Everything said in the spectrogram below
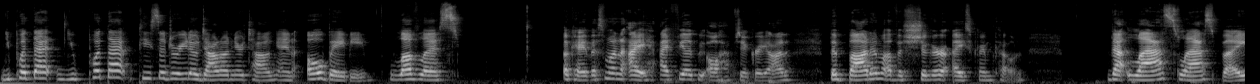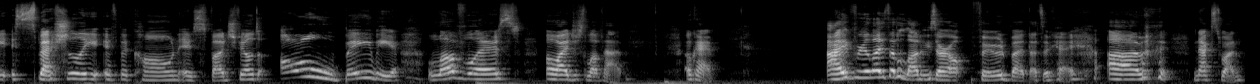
you put that you put that piece of Dorito down on your tongue and oh baby, love list. Okay, this one I I feel like we all have to agree on. The bottom of a sugar ice cream cone. That last last bite, especially if the cone is fudge filled. Oh, baby. Love list. Oh, I just love that. Okay. I've realized that a lot of these are food, but that's okay. Um, next one.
